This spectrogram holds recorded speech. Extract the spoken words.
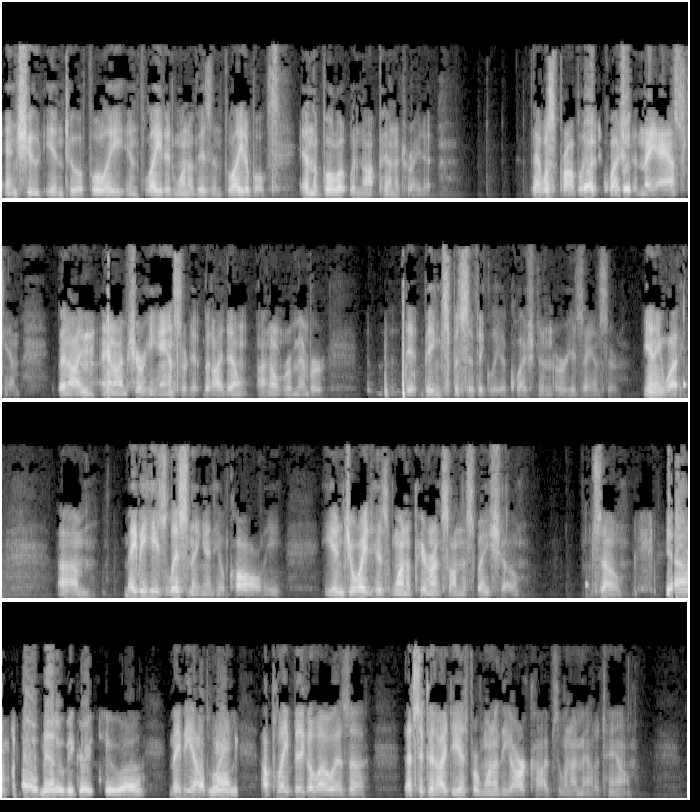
and shoot into a fully inflated one of his inflatables, and the bullet would not penetrate it. That was probably the question they asked him, but I and I'm sure he answered it, but I don't I don't remember it being specifically a question or his answer. Anyway, um, maybe he's listening and he'll call. He he enjoyed his one appearance on the space show. So yeah. Oh man, it would be great to. Uh, maybe I'll play. I'll play Bigelow as a. That's a good idea for one of the archives when I'm out of town.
